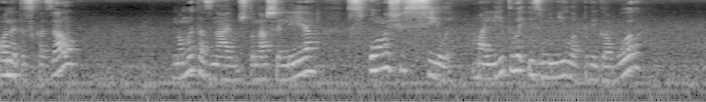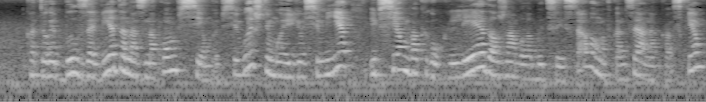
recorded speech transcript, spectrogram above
Он это сказал, но мы-то знаем, что наша Лея с помощью силы молитвы изменила приговор который был заведомо знаком всем, и Всевышнему, и ее семье, и всем вокруг. Лея должна была быть с Исавом, и в конце она с кем?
